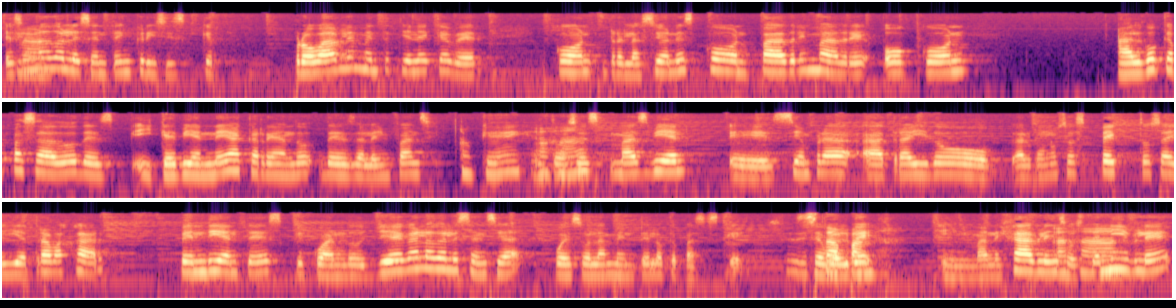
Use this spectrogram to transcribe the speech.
es un adolescente en crisis que probablemente tiene que ver con relaciones con padre y madre o con algo que ha pasado y que viene acarreando desde la infancia. Okay, Entonces, más bien, eh, siempre ha, traído algunos aspectos ahí a trabajar pendientes que cuando llega la adolescencia, pues solamente lo que pasa es que se, vuelve inmanejable, insostenible,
